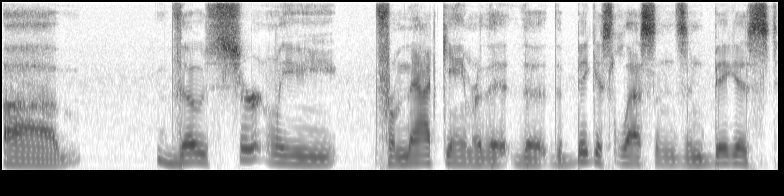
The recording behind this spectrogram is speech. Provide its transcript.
uh, those certainly from that game are the the the biggest lessons and biggest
